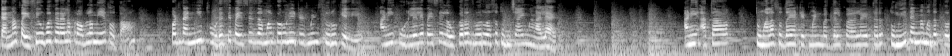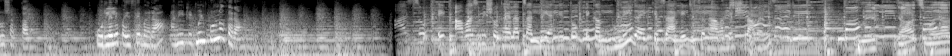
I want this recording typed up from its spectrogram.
त्यांना पैसे उभं करायला प्रॉब्लेम येत होता पण त्यांनी थोडेसे पैसे जमा करून ही ट्रीटमेंट सुरू केली आहे आणि उरलेले पैसे लवकरच भरू असं तुमच्या आई म्हणाल्या आहेत. आणि आता तुम्हाला सुद्धा या ट्रीटमेंटबद्दल कळलंय तर तुम्ही त्यांना मदत करू शकतात. उरलेले पैसे भरा आणि ट्रीटमेंट पूर्ण करा. आज जो एक आवाज मी शोधायला चालली आहे तो एका गुणी गायिकेचा आहे जिचं नाव आहे श्रावणी. ह्याच वयात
